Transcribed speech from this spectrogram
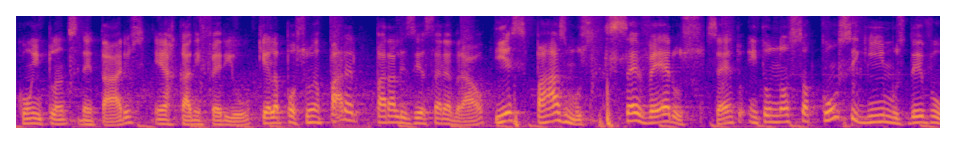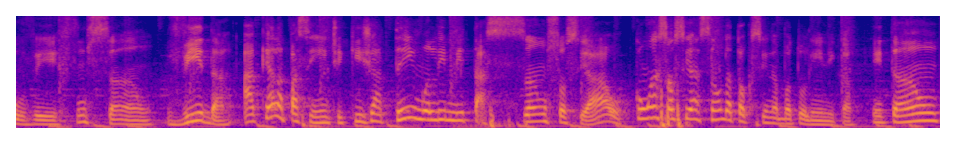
com implantes dentários em arcada inferior, que ela possui uma para, paralisia cerebral e espasmos severos, certo? Então nós só conseguimos devolver função, vida àquela paciente que já tem uma limitação social com a associação da toxina botulínica. Então,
